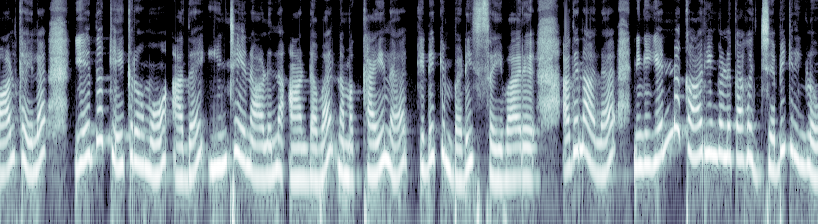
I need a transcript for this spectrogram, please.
வாழ்க்கையில் எது கேட்குறோமோ அதை இன்றைய நாளில் ஆண்டவர் நம்ம கையில் கிடைக்கும்படி செய்வார். அதனால் நீங்கள் என்ன காரியங்களுக்காக ஜெபிக்கிறீங்களோ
